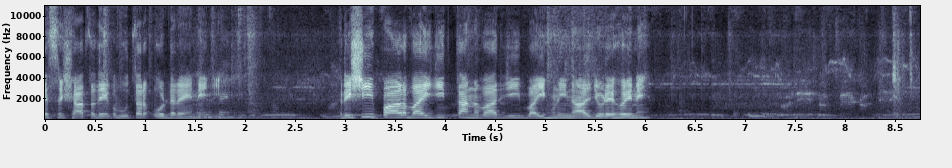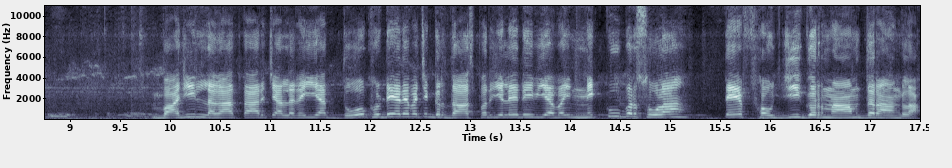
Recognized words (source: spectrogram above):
ਇਸ ਛੱਤ ਦੇ ਕਬੂਤਰ ਉੱਡ ਰਹੇ ਨੇ ਜੀ। ਰਿਸ਼ੀਪਾਲ ਬਾਈ ਜੀ, ਧੰਨਵਾਦ ਜੀ, ਬਾਈ ਹੁਣੀ ਨਾਲ ਜੁੜੇ ਹੋਏ ਨੇ। ਬਾਜੀ ਲਗਾਤਾਰ ਚੱਲ ਰਹੀ ਆ। ਦੋ ਖੁੱਡੇ ਇਹਦੇ ਵਿੱਚ ਗੁਰਦਾਸਪੁਰ ਜ਼ਿਲ੍ਹੇ ਦੇ ਵੀ ਆ ਬਾਈ। ਨਿੱਕੂ ਬਰਸੋਲਾ ਤੇ ਫੌਜੀ ਗੁਰਨਾਮ ਦਰਾਂਗਲਾ।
